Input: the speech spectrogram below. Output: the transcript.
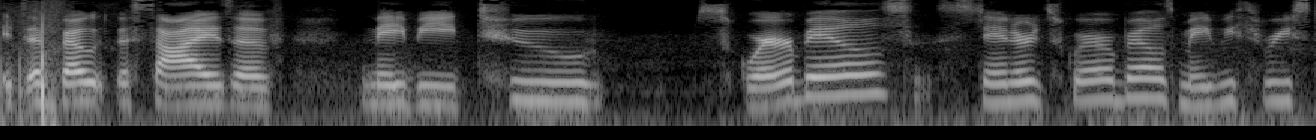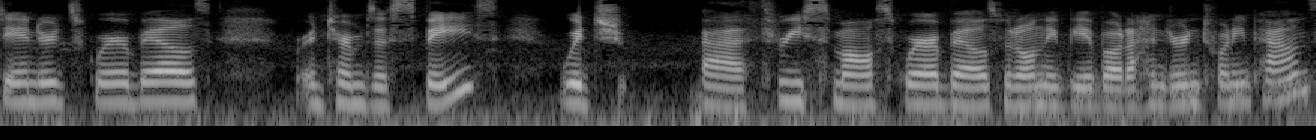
It's about the size of maybe two square bales, standard square bales, maybe three standard square bales in terms of space, which uh, three small square bales would only be about 120 pounds.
